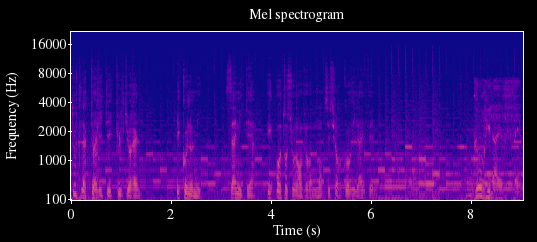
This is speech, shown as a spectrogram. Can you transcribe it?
Toute l'actualité culturelle, économique, sanitaire et autres sur l'environnement, c'est sur Gorilla FM. Gorilla FM.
